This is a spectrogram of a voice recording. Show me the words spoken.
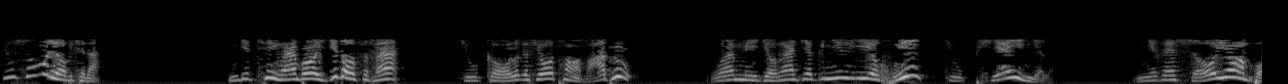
有什么了不起的？你陈官宝一到四川就搞了个小烫发头，我没叫俺姐跟你离婚就便宜你了，你还烧洋包？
